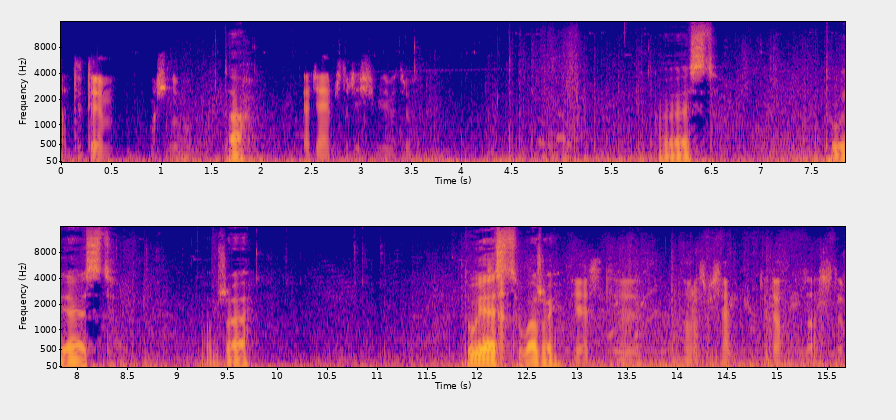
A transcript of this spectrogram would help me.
A ty tym. Maszynową. Ta. Ja działałem 40 mm. Tu jest. Tu jest. Dobrze. Tu jest, uważaj. Jest... Y... Dobra, spisałem. Ty da, za system.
